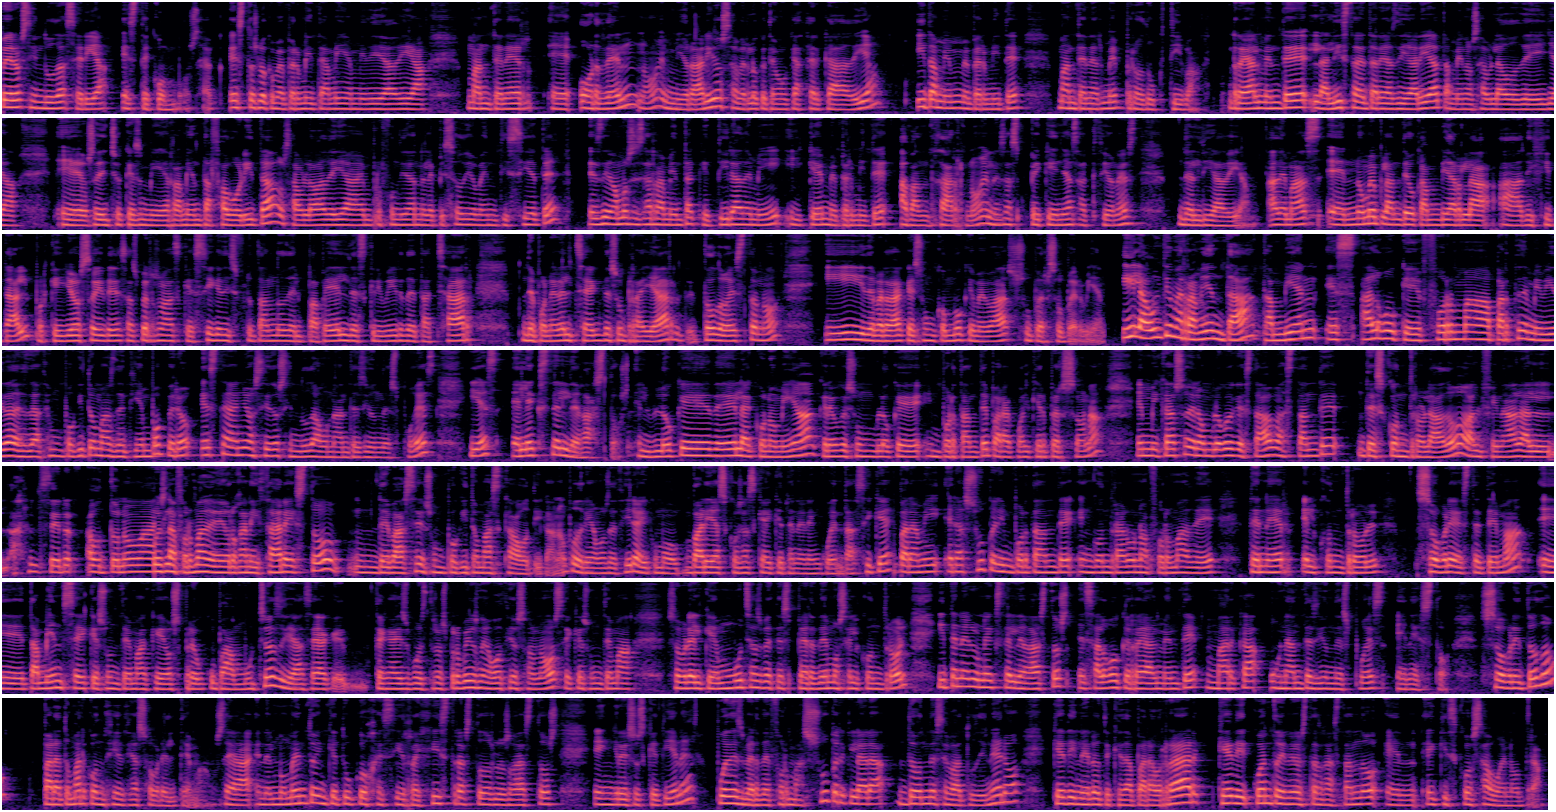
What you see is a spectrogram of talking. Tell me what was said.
pero sin duda sería este combo. O sea, esto es lo que me permite a mí en mi día a día mantener eh, orden en mi horario, saber lo que tengo que hacer cada día y también me permite mantenerme productiva. Realmente la lista de tareas diaria, también os he hablado de ella, eh, os he dicho que es mi herramienta favorita, os hablaba de ella en profundidad en el episodio 27 es, digamos, esa herramienta que tira de mí y que me permite avanzar ¿no? en esas pequeñas acciones del día a día. Además, eh, no me planteo cambiarla a digital porque yo soy de esas personas que sigue disfrutando del papel, de escribir, de tachar, de poner el check, de subrayar, de todo esto, ¿no? Y de verdad que es un combo que me va súper, súper bien. Y la última herramienta también es algo que forma parte de mi vida desde hace un poquito más de tiempo, pero este año ha sido sin duda un antes y un después y es el Excel de gastos. El bloque de la economía creo que es un bloque importante para cualquier persona. En mi caso era un bloque que estaba bastante descontrolado. Al final, al, ser autónoma, pues la forma de organizar esto de es un poquito más caótica, ¿no? Podríamos decir, hay como varias cosas que hay que tener en cuenta. Así que para mí era súper importante encontrar una forma de tener el control sobre este tema. Eh, también sé que es un tema que os preocupa a muchos, ya sea que tengáis vuestros propios negocios o no. Sé que es un tema sobre el que muchas veces perdemos el control y tener un Excel de gastos es algo que realmente marca un antes y un después en esto. Sobre todo para tomar conciencia sobre el tema. O sea, en el momento en que tú coges y registras todos los gastos e ingresos que tienes, puedes ver de forma súper clara dónde se va tu dinero, qué dinero te queda para ahorrar, qué, cuánto dinero estás gastando en X cosa o en otra.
